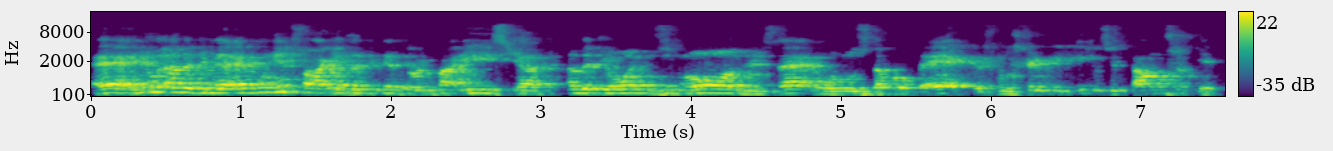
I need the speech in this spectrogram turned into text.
É, ele anda de, é bonito falar que anda de metrô em Paris, que anda de ônibus em Londres, né, nos double deckers, nos vermelhinhos e tal, não sei o quê.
